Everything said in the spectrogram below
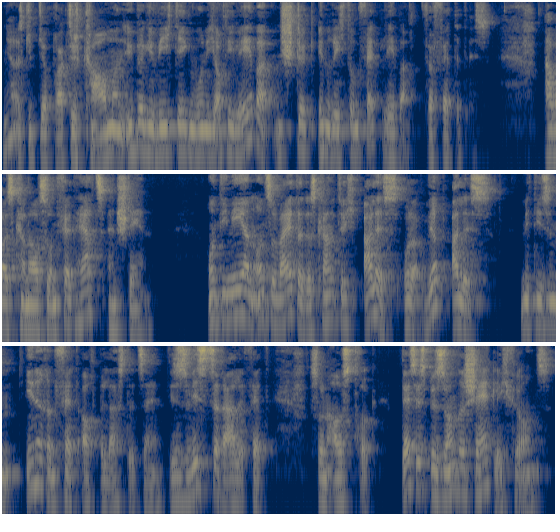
Ja, es gibt ja praktisch kaum einen Übergewichtigen, wo nicht auch die Leber ein Stück in Richtung Fettleber verfettet ist. Aber es kann auch so ein Fettherz entstehen und die Nieren und so weiter. Das kann natürlich alles oder wird alles mit diesem inneren Fett auch belastet sein. Dieses viszerale Fett, so ein Ausdruck. Das ist besonders schädlich für uns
